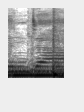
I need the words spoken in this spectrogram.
and die.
